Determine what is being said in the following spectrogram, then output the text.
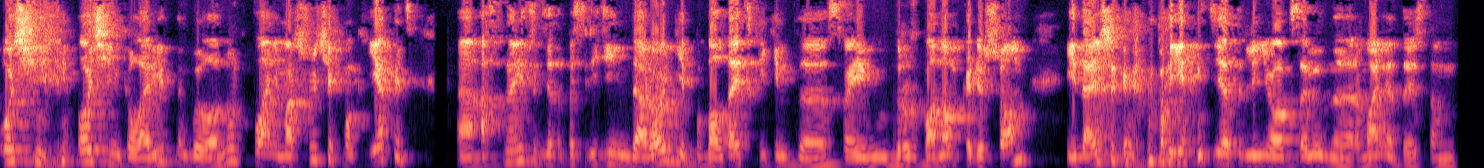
очень, очень колоритно было. Ну, в плане маршрутчик мог ехать, остановиться где-то посередине дороги, поболтать с каким-то своим дружбаном, корешом, и дальше как бы поехать, и это для него абсолютно нормально, то есть там,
